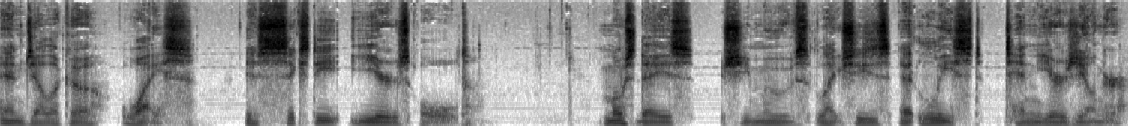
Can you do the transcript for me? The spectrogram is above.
Angelica Weiss is 60 years old. Most days she moves like she's at least 10 years younger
